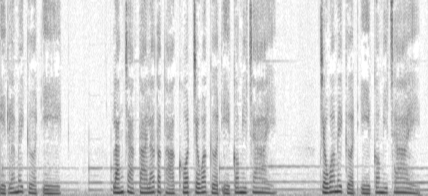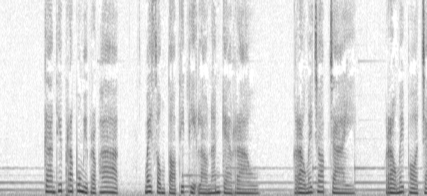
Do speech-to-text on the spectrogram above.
อีกและไม่เกิดอีก หลังจากตายแล้วตถาคตจะว่าเกิดอีกก็มิใช่ จะว่าไม่เกิดอีกก็มิใช่ การที่พระผู้มีพระภาคไม่ทรงตอบทิฏฐิเหล่านั้นแก่เรา เราไม่ชอบใจ เราไม่พอใจ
